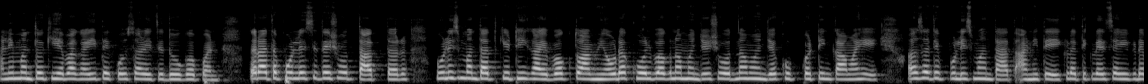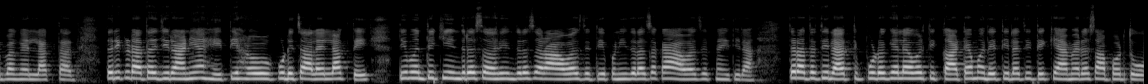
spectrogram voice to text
आणि म्हणतो की हे बघा इथे कोसळीचे दोघं पण. तर आता पोलीस इथे शोधतात. तर पोलीस म्हणतात की ठीक आहे बघतो आम्ही. एवढं खोल बघणं म्हणजे शोधणं म्हणजे खूप कठीण काम आहे असं ते पोलीस म्हणतात. आणि ते इकडे तिकडे सगळीकडे बघायला लागतात. तर इकडे आता जी राणी आहे ती हळूहळू पुढे चालायला लागते. ती म्हणते की इंद्र सर इंद्र सर आवाज देते. पण इंद्राचा काय आवाज येत नाही तिला. तर आता तिला ती पुढं गेल्यावर ती काट्यामध्ये तिला तिथे कॅमेरा सापडतो.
